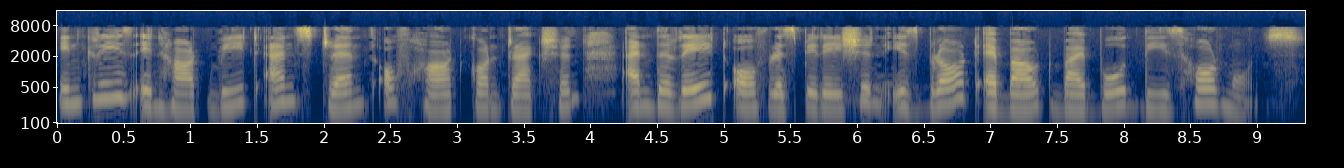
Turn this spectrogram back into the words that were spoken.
Increase in heartbeat and strength of heart contraction and the rate of respiration is brought about by both these hormones.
